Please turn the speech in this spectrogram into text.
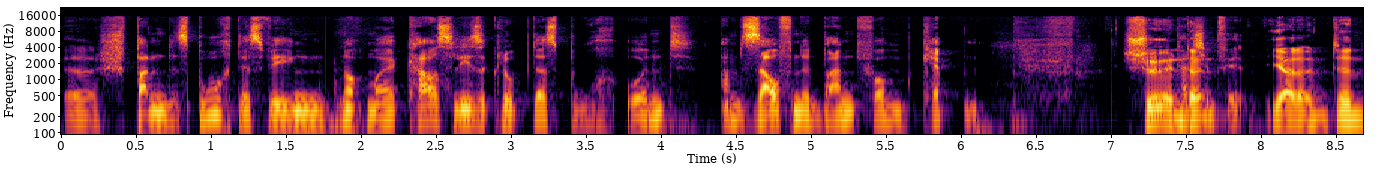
äh, spannendes Buch. Deswegen nochmal Chaos Leseclub, das Buch und am saufenden Band vom Captain. Schön, dann, ja, dann, dann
